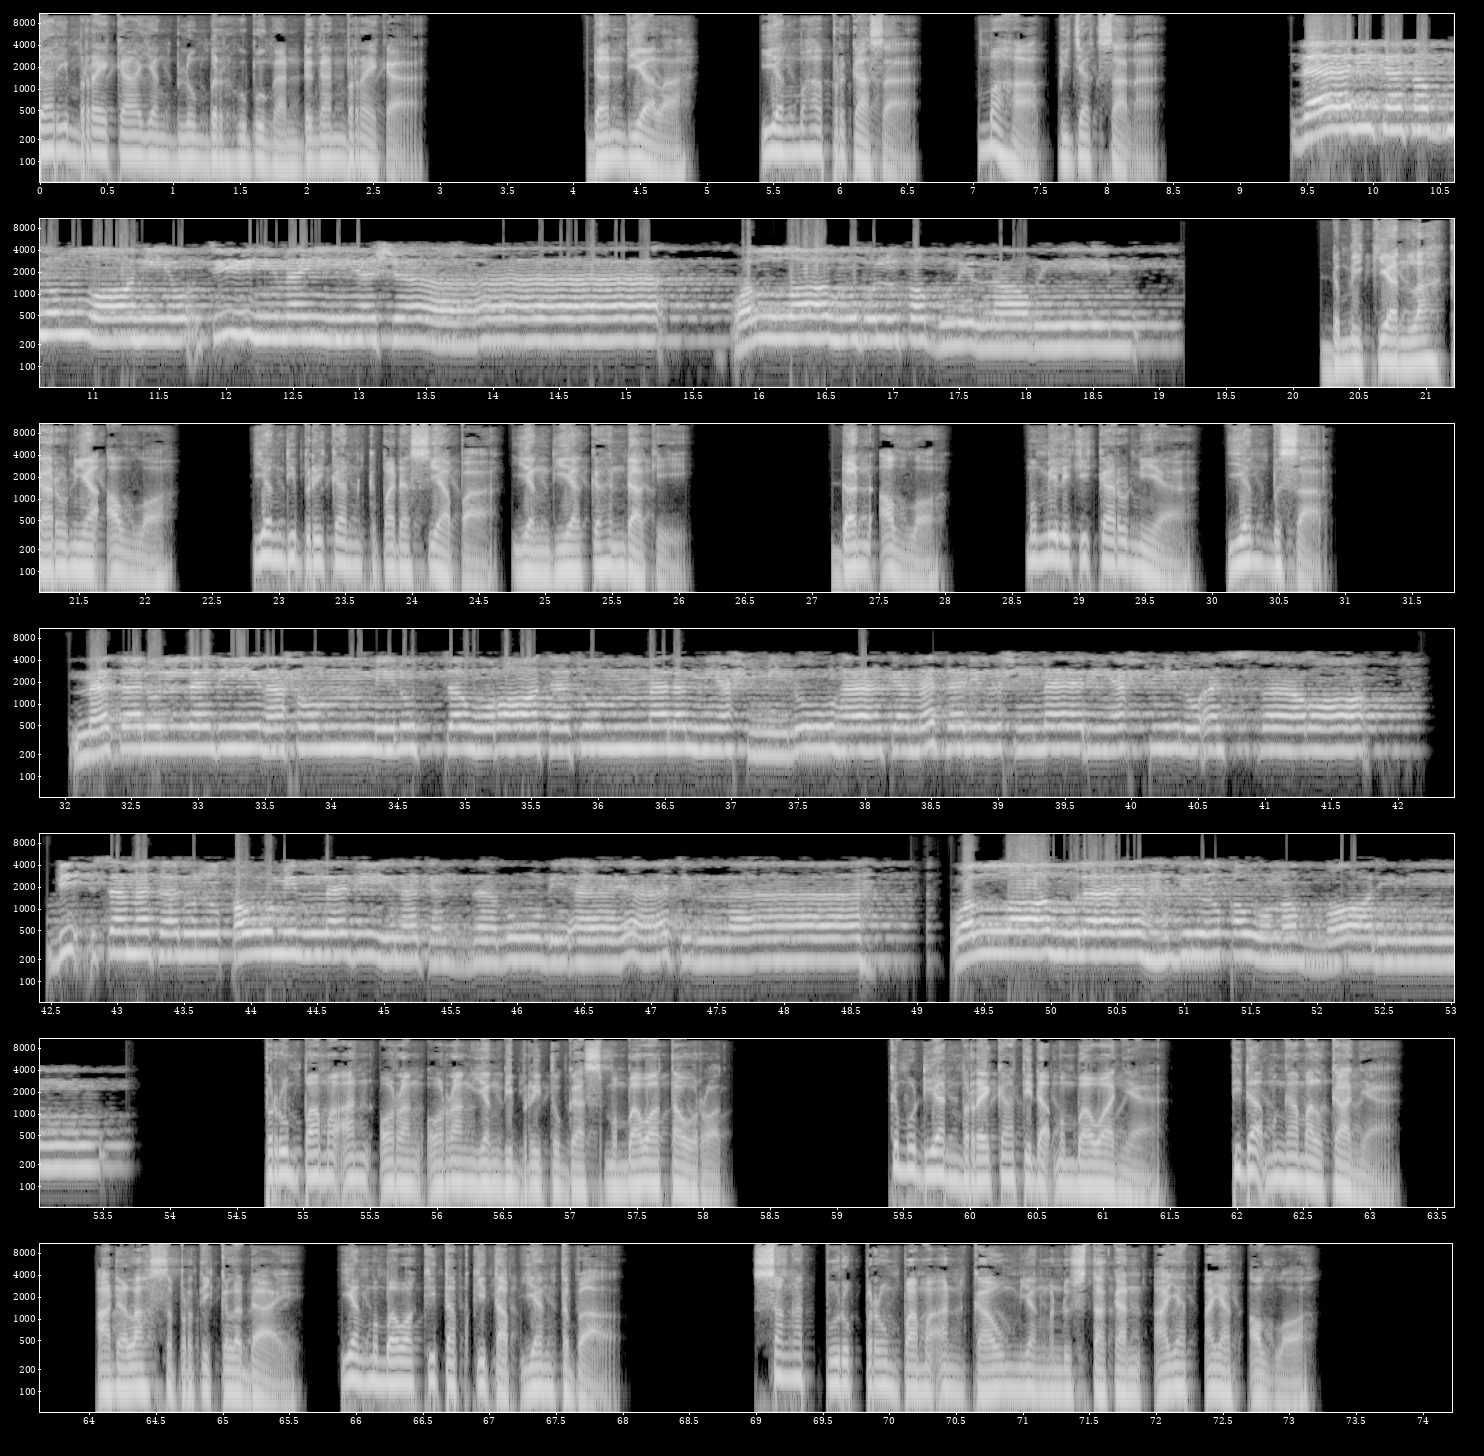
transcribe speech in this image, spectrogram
dari mereka yang belum berhubungan dengan mereka. Dan dialah yang maha perkasa, maha bijaksana. ذلك فضل الله يؤتيه من يشاء والله ذو الفضل العظيم Demikianlah karunia Allah yang diberikan kepada siapa yang Dia kehendaki. Dan Allah memiliki karunia yang besar. مثل الذين حملوا التوراة ثم لم يحملوها كمثل الحمار يحمل أسفارا بئس مثل القوم الذين كذبوا بآيات الله والله لا يهدي القوم الظالمين Perumpamaan orang-orang yang diberi tugas membawa Taurat. Kemudian mereka tidak membawanya, tidak mengamalkannya, adalah seperti keledai yang membawa kitab-kitab yang tebal. Sangat buruk perumpamaan kaum yang mendustakan ayat-ayat Allah.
